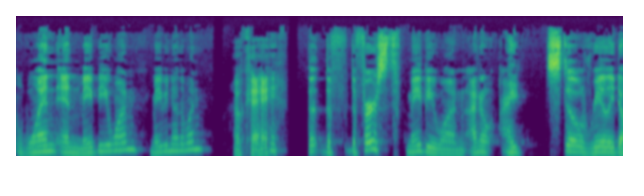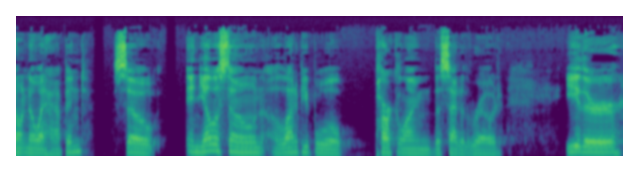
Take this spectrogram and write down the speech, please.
one and maybe one, maybe another one. Okay. The the the first maybe one. I don't I still really don't know what happened. So in Yellowstone, a lot of people will park along the side of the road either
